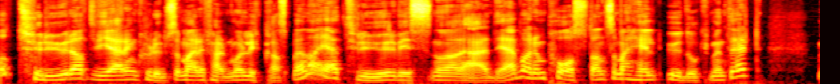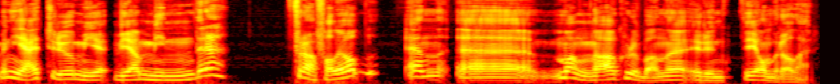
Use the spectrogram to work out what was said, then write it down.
Og tror at vi er en klubb som er i ferd med å lykkes med det. Jeg tror hvis noe, det, er, det er bare en påstand som er helt udokumentert. Men jeg tror mye, vi har mindre frafall i Odd enn eh, mange av klubbene rundt i området her.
